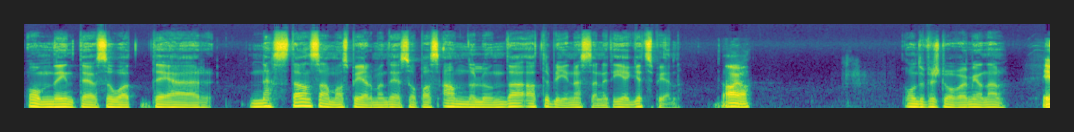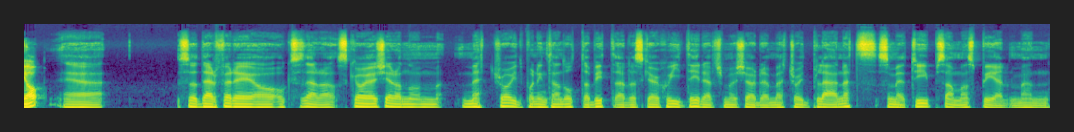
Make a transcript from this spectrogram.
Om det inte är så att det är nästan samma spel men det är så pass annorlunda att det blir nästan ett eget spel. Ja, ja. Om du förstår vad jag menar. Ja. Eh, så därför är jag också så här, ska jag köra någon Metroid på Nintendo 8-bit eller ska jag skita i det eftersom jag körde Metroid Planets som är typ samma spel men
